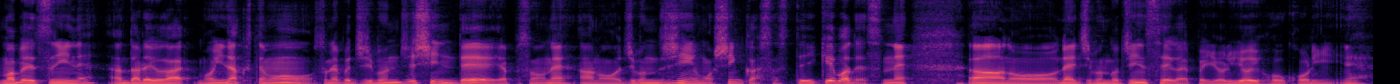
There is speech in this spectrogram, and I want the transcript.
まあ別にね、誰がもういなくても、そのやっぱ自分自身で、やっぱそのね、あの、自分自身を進化させていけばですね、あのね、自分の人生がやっぱりより良い方向にね、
